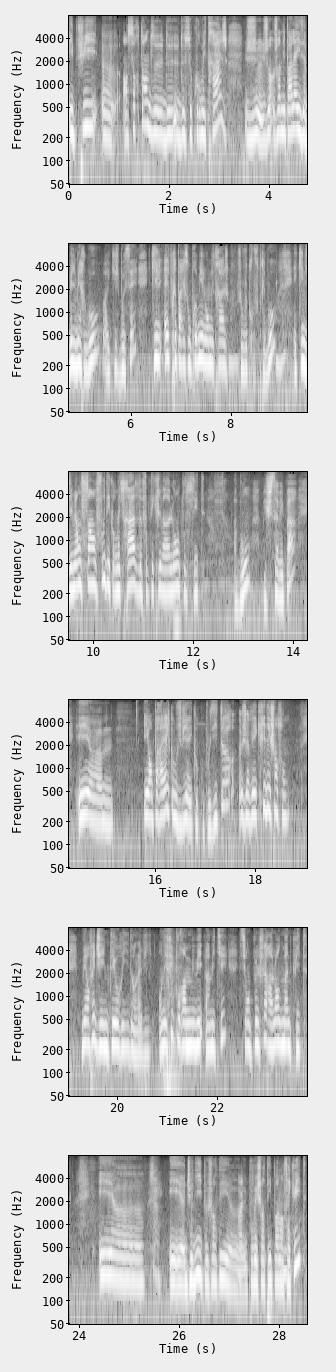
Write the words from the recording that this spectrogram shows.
et puis, euh, en sortant de, de, de ce court métrage, j'en ai parlé à Isabelle Mergot, avec qui je bossais, qui, elle, préparait son premier long métrage, je vous trouve très beau, mhm. et qui me disait, mais on s'en fout des courts métrages, il faut que tu écrives un long tout de suite. Ah bon? Mais je savais pas. Et, euh, et en parallèle, comme je vis avec un compositeur, j'avais écrit des chansons. Mais en fait, j'ai une théorie dans la vie. On est fait pour un, un métier si on peut le faire un lendemain de cuite. Et, euh, et euh, Johnny, il peut chanter, euh, il pouvait chanter pendant sa cuite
